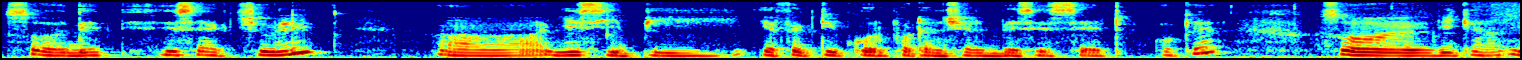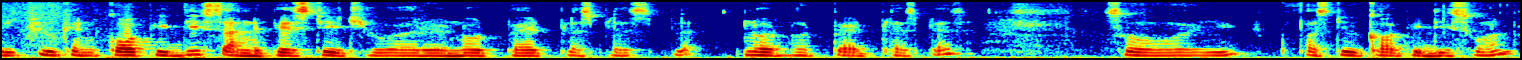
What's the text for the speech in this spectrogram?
So this is actually uh, ECP effective core potential basis set okay? So we can if you can copy this and paste it your notepad plus plus, plus notepad plus plus. So you, first you copy this one.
